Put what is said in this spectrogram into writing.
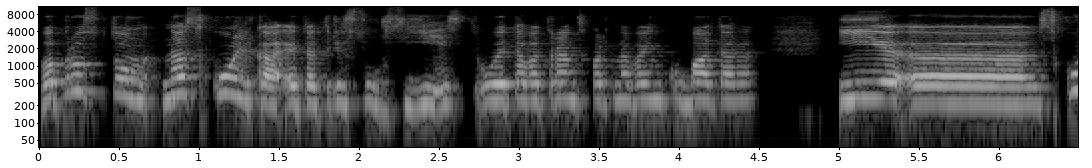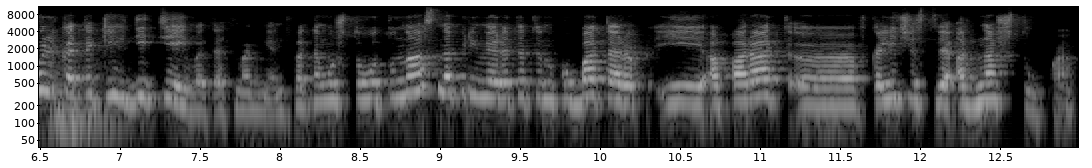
Вопрос в том, насколько этот ресурс есть у этого транспортного инкубатора и э, сколько таких детей в этот момент. Потому что вот у нас, например, этот инкубатор и аппарат э, в количестве одна штука.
